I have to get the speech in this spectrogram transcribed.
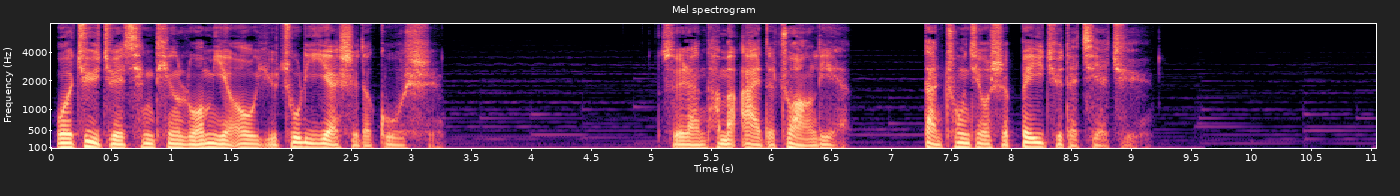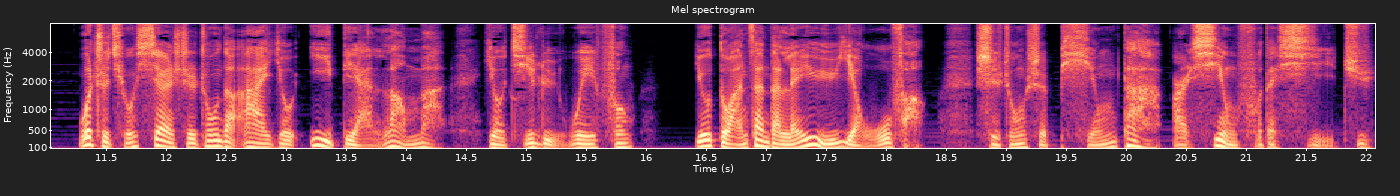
我拒绝倾听罗密欧与朱丽叶式的故事，虽然他们爱的壮烈，但终究是悲剧的结局。我只求现实中的爱有一点浪漫，有几缕微风，有短暂的雷雨也无妨，始终是平淡而幸福的喜剧。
